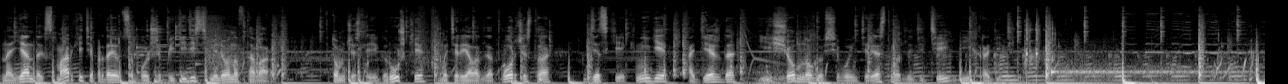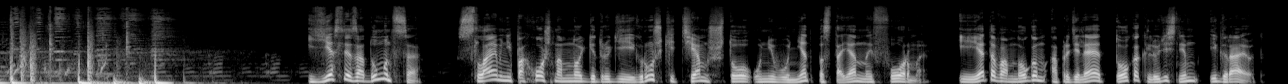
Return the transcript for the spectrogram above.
На Яндекс.Маркете продается больше 50 миллионов товаров – том числе игрушки, материалы для творчества, детские книги, одежда и еще много всего интересного для детей и их родителей. Если задуматься, слайм не похож на многие другие игрушки тем, что у него нет постоянной формы. И это во многом определяет то, как люди с ним играют.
